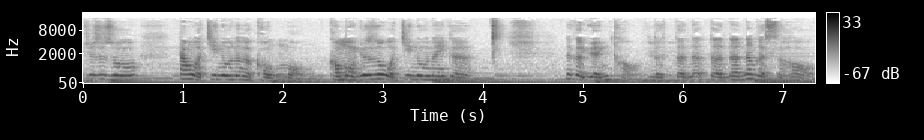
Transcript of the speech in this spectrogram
就是说，当我进入那个孔蒙，孔蒙就是说我进入那个那个源头的的的的的那个时候，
